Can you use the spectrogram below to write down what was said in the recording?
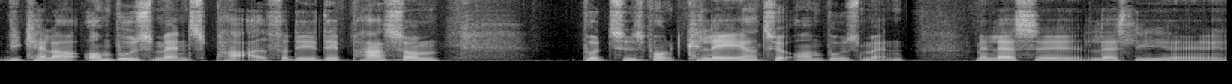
vi kalder ombudsmandsparet, for det er det par, som på et tidspunkt klager til ombudsmanden. Men lad os, øh, lad os lige øh,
